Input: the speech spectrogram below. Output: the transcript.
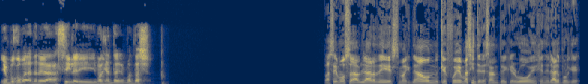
y un poco para tener a Ziggler y McIntyre en pantalla. Pasemos a hablar de SmackDown, que fue más interesante que Raw en general, porque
